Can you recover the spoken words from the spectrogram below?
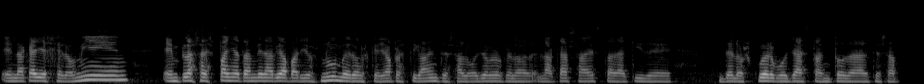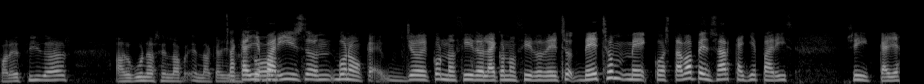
en la calle Jeromín, en Plaza España también había varios números que ya prácticamente, salvo yo creo que la, la casa esta de aquí de, de los Cuervos ya están todas desaparecidas algunas en la, en la calle La calle París, bueno, yo he conocido, la he conocido, de hecho, de hecho me costaba pensar calle París. Sí, calle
